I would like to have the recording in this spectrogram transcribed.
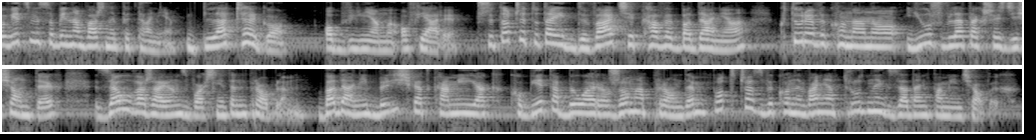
Odpowiedzmy sobie na ważne pytanie: dlaczego obwiniamy ofiary. Przytoczę tutaj dwa ciekawe badania, które wykonano już w latach 60., zauważając właśnie ten problem. Badani byli świadkami, jak kobieta była rażona prądem podczas wykonywania trudnych zadań pamięciowych.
